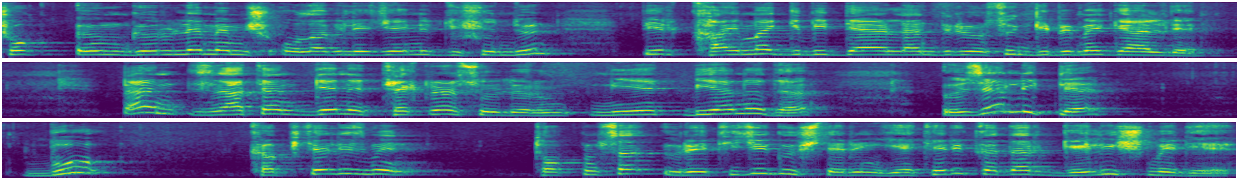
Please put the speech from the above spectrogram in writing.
çok öngörülememiş olabileceğini düşündüğün bir kayma gibi değerlendiriyorsun gibime geldi. Ben zaten gene tekrar söylüyorum niyet bir yana da özellikle bu kapitalizmin toplumsal üretici güçlerin yeteri kadar gelişmediği,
